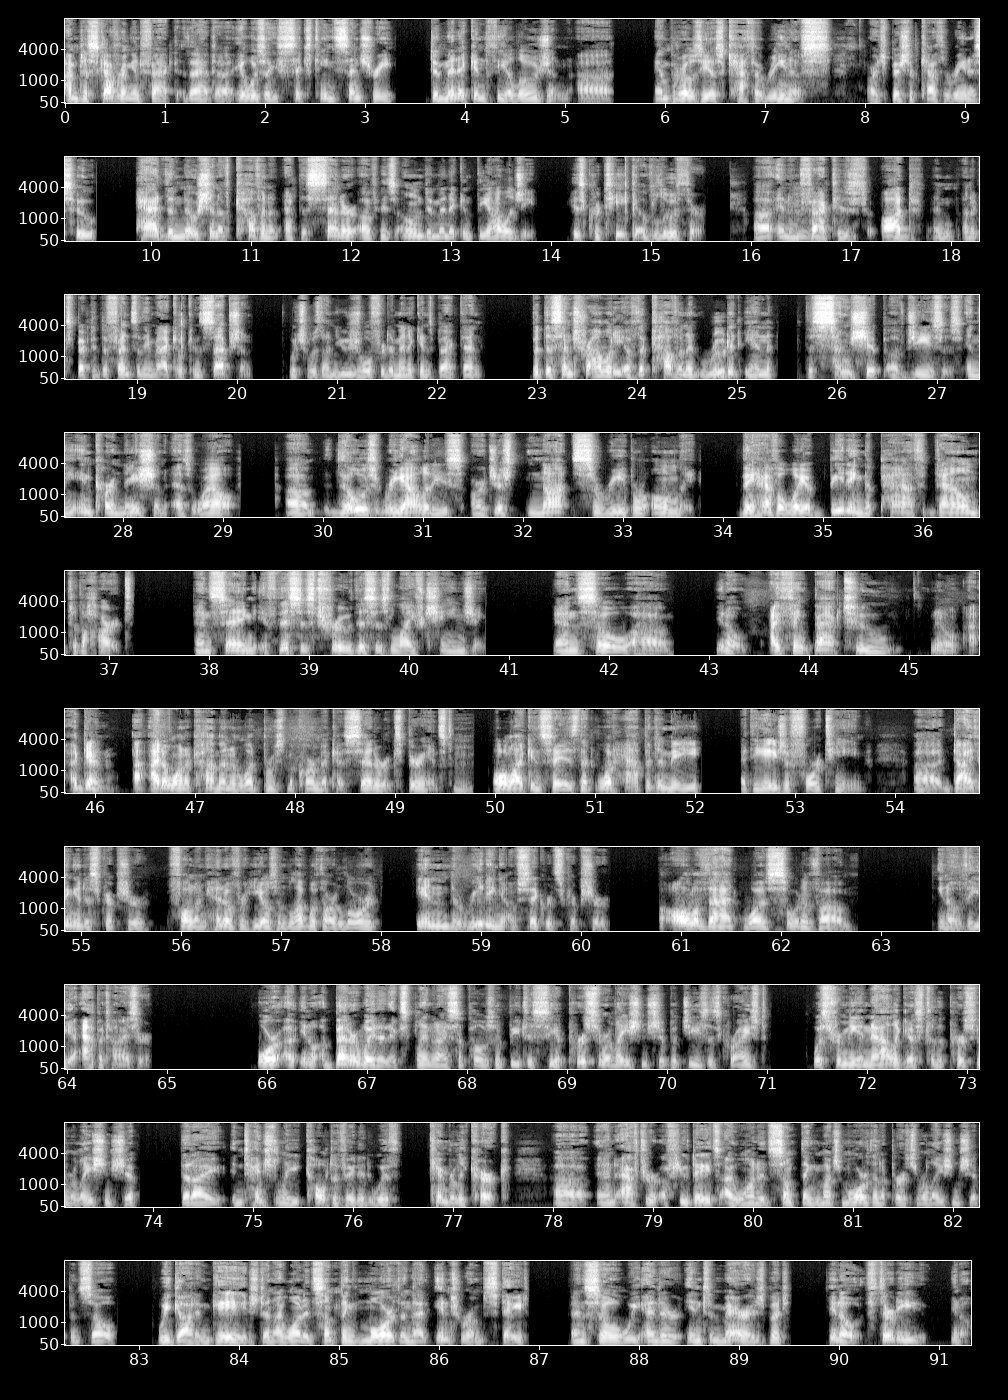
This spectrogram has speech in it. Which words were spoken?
I'm, discovering, in fact, that uh, it was a 16th century Dominican theologian, uh, Ambrosius Catharinus, Archbishop Catharinus, who had the notion of covenant at the center of his own Dominican theology, his critique of Luther, uh, and in mm. fact, his odd and unexpected defense of the Immaculate Conception, which was unusual for Dominicans back then. But the centrality of the covenant rooted in the sonship of Jesus and the incarnation as well. Uh, those realities are just not cerebral only. They have a way of beating the path down to the heart and saying, if this is true, this is life changing. And so, uh, you know, I think back to you know, again, I don't want to comment on what Bruce McCormack has said or experienced. Mm. All I can say is that what happened to me at the age of 14, uh, diving into scripture, falling head over heels in love with our Lord in the reading of sacred scripture, all of that was sort of, um, you know, the appetizer. Or, uh, you know, a better way to explain it, I suppose, would be to see a person relationship with Jesus Christ was for me analogous to the person relationship that I intentionally cultivated with Kimberly Kirk. Uh, and after a few dates, I wanted something much more than a personal relationship. And so we got engaged, and I wanted something more than that interim state. And so we enter into marriage. But, you know, 30, you know,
